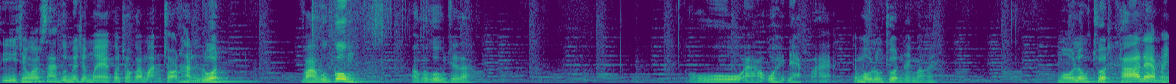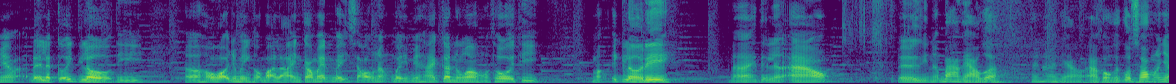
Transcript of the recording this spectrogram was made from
Thì trên website coolmate.me có cho các bạn chọn hẳn luôn. Và cuối cùng và cuối cùng chưa ra Ồ, áo, ui, đẹp vãi cái màu lông chuột này anh bằng này màu lông chuột khá là đẹp anh em ạ. Đây là cỡ XL thì uh, họ gọi cho mình họ bảo là anh cao mét 76 nặng 72 cân đúng không? Thôi thì mặc XL đi. Đấy thế là áo. Đây là gì nó ba cái áo cơ à? hay hai cái áo à còn cái cột sóc nữa nhỉ?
